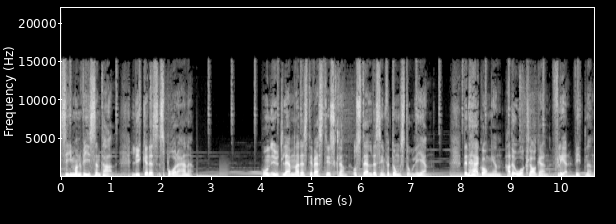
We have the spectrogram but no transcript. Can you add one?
Simon Wiesenthal lyckades spåra henne. Hon utlämnades till Västtyskland och ställdes inför domstol igen. Den här gången hade åklagaren fler vittnen.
